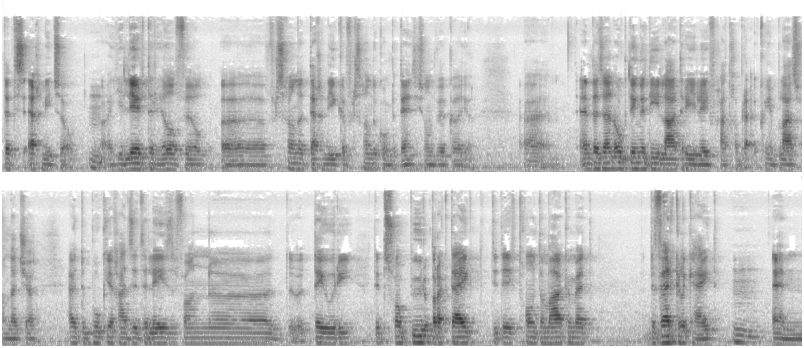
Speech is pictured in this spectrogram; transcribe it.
dat is echt niet zo. Mm. Eh, je leert er heel veel. eh, verschillende technieken, verschillende competenties ontwikkel je. Eh, en dat zijn ook dingen die je later in je leven gaat gebruiken. In plaats van dat je uit een boekje gaat zitten lezen van de theorie. Dit is gewoon pure praktijk. Dit heeft gewoon te maken met de werkelijkheid. Mm. En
